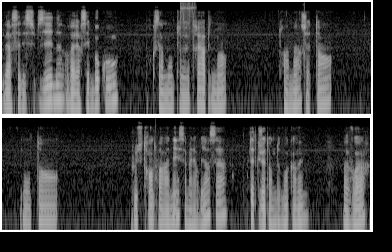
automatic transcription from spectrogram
verser des subsides. On va verser beaucoup pour que ça monte euh, très rapidement. 3 mars, j'attends. Montant plus 30 par année, ça m'a l'air bien ça. Peut-être que j'attends deux mois quand même. On va voir.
